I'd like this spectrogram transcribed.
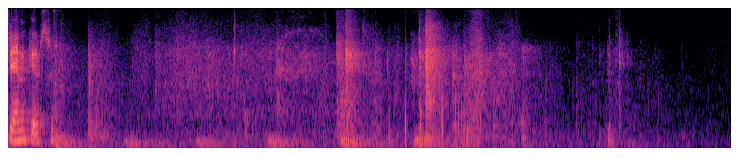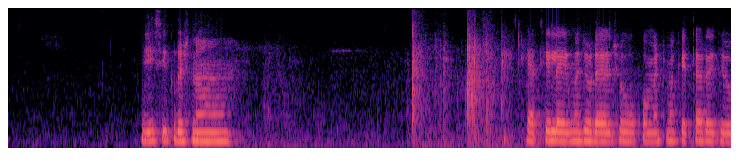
ટેન કેપ્સ્યુલ જય શ્રી કૃષ્ણ ક્યાંથી લાઈવમાં જોડાયા છો? કોમેન્ટમાં કહેતા રહેજો.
